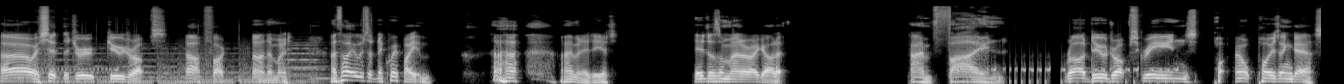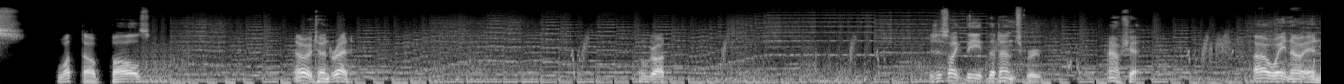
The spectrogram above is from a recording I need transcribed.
Oh, I sipped the dew dewdrops. Oh, fuck. Oh, never mind. I thought it was an equip item. Haha, I'm an idiot. It doesn't matter, I got it. I'm fine. Raw dewdrop screens po out poison gas. What the balls? Oh, it turned red. Oh god. Is this like the, the dance group? Oh shit. Oh wait, no, in.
